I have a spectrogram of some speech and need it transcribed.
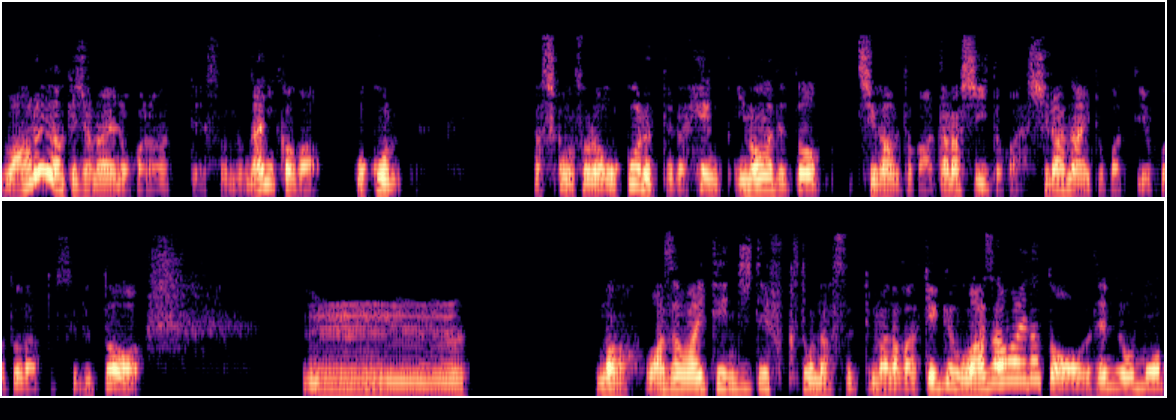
悪いわけじゃないのかなって、その何かが起こる。しかもそれは起こるっていうのは変、今までと違うとか新しいとか知らないとかっていうことだとすると、うーん、まあ、災い転じて福となすって、まあだから結局災いだと全然思っ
